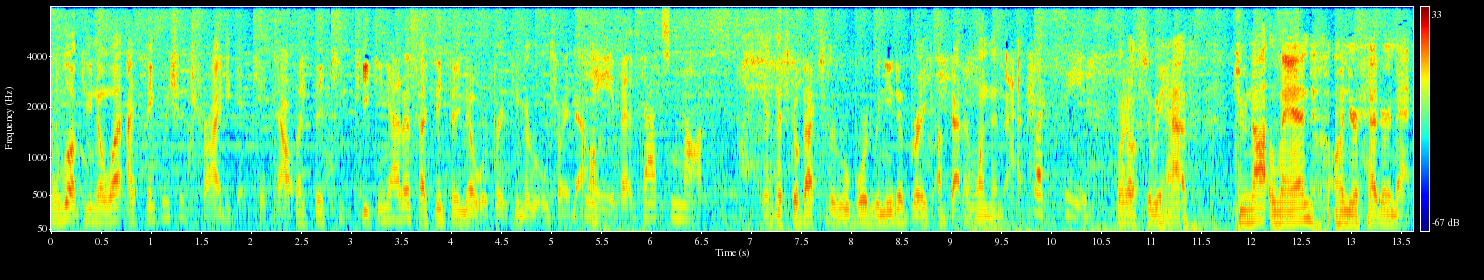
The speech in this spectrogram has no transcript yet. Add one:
Well, look, you know what? I think we should try to get kicked out. Like they keep peeking at us. I think they know we're breaking the rules right now. Babe, that's not. Yeah, let's go back to the rule board. We need to break a better one than that. Let's see. What else do we have? Do not land on your head or neck.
